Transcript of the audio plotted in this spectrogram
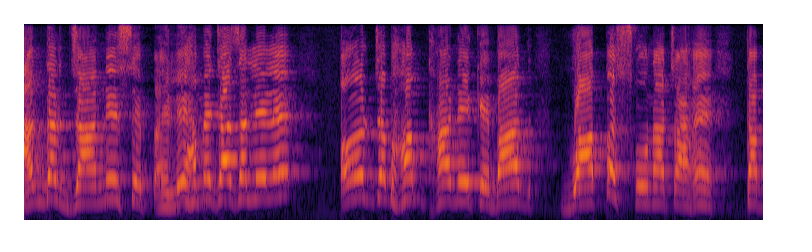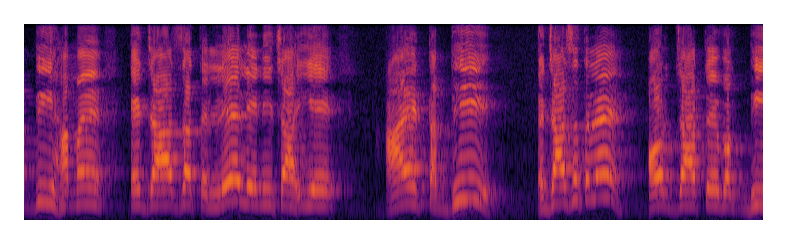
अंदर जाने से पहले हमें इजाज़त ले लें और जब हम खाने के बाद वापस होना चाहें, तब भी हमें इजाज़त ले लेनी चाहिए। आए तब भी इजाज़त लें। और जाते वक्त भी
